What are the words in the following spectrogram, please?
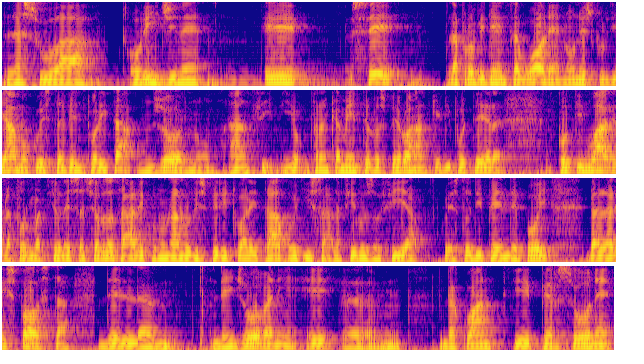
la sua origine e se la provvidenza vuole, non escludiamo questa eventualità un giorno, anzi io francamente lo spero anche, di poter continuare la formazione sacerdotale con un anno di spiritualità, poi chissà la filosofia, questo dipende poi dalla risposta del, ehm, dei giovani e ehm, da quante persone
